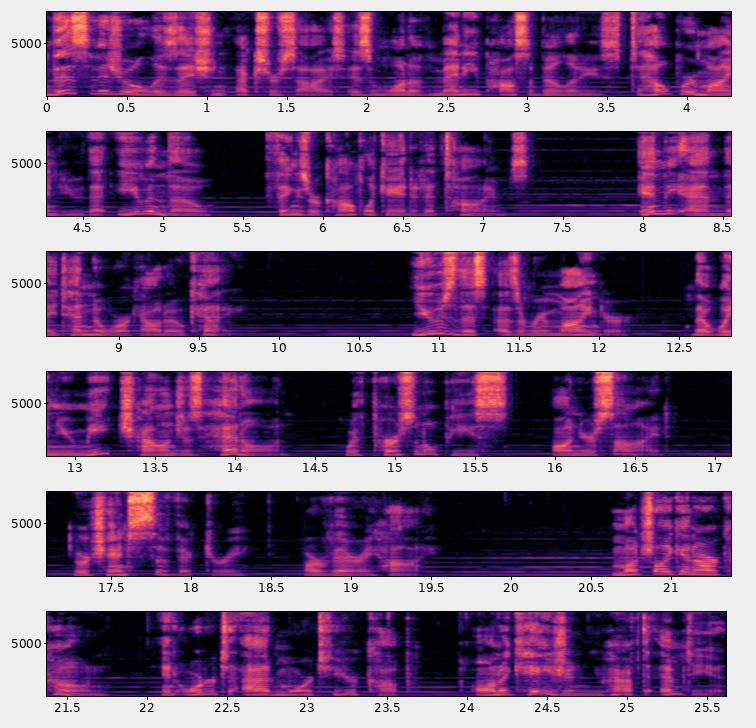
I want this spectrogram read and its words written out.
This visualization exercise is one of many possibilities to help remind you that even though things are complicated at times, in the end they tend to work out okay. Use this as a reminder that when you meet challenges head on with personal peace on your side, your chances of victory are very high. Much like in our koan, in order to add more to your cup, on occasion you have to empty it.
